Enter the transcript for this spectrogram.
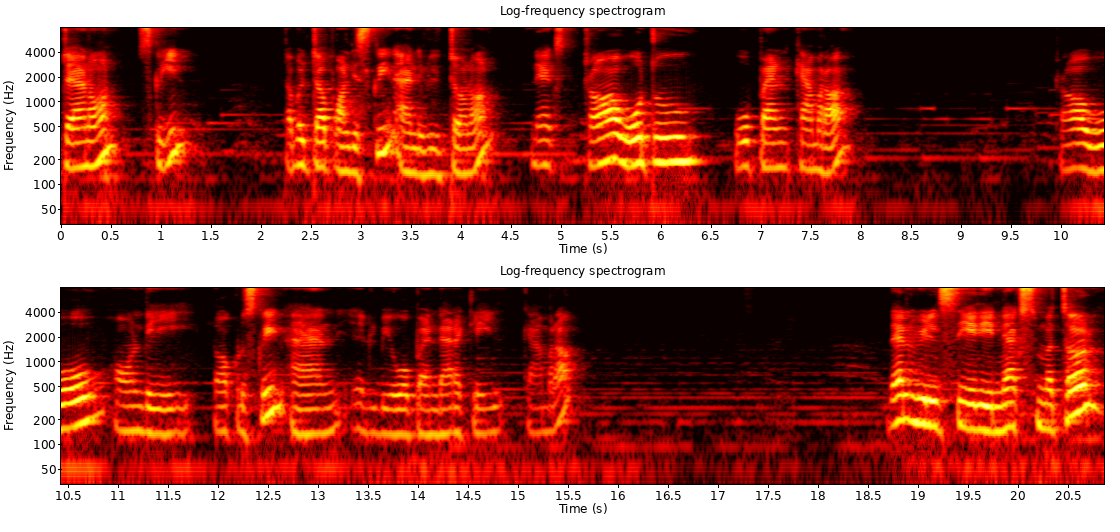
turn on screen. Double tap on the screen and it will turn on. Next draw O to open camera. Draw O on the locked screen and it will be open directly camera. Then we'll see the next method.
